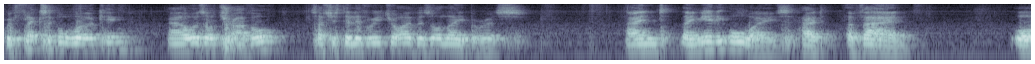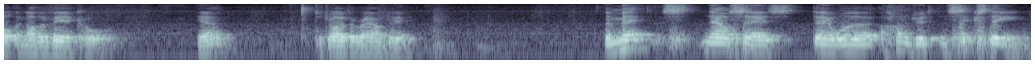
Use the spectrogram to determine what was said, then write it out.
with flexible working hours or travel, such as delivery drivers or labourers. And they nearly always had a van or another vehicle, yeah, to drive around in. The Met now says there were 116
